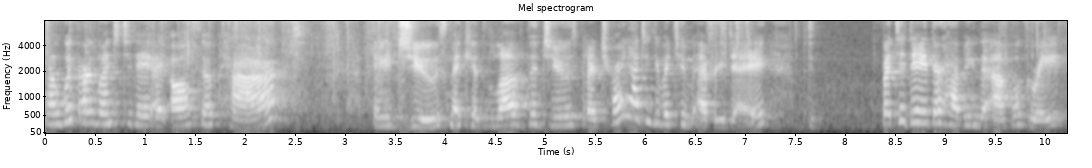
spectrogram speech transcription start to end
Now with our lunch today, I also packed a juice. My kids love the juice, but I try not to give it to them every day. But today they're having the apple grape.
